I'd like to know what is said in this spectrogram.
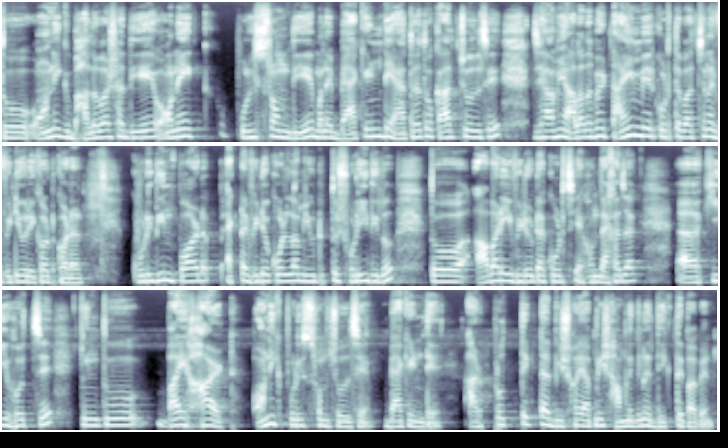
তো অনেক ভালোবাসা দিয়ে, অনেক পরিশ্রম দিয়ে মানে ব্যাক এন্ডে এত এত কাজ চলছে যে আমি আলাদাভাবে টাইম বের করতে পারছি না ভিডিও রেকর্ড করার। কুড়ি দিন পর একটা ভিডিও করলাম ইউটিউব তো সরিয়ে দিল। তো আবার এই ভিডিওটা করছি, এখন দেখা যাক কি হচ্ছে। কিন্তু বাই হার্ট অনেক পরিশ্রম চলছে ব্যাক এন্ডে আর প্রত্যেকটা বিষয় আপনি সামনের দিনে দেখতে পাবেন।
